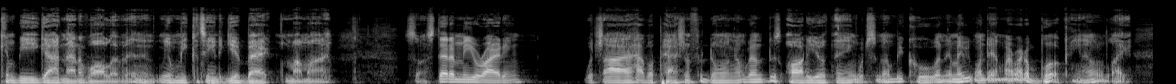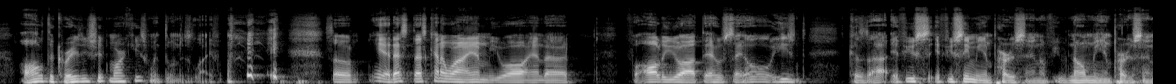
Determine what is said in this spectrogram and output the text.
can be gotten out of all of it, and you know, me continue to give back my mind. So instead of me writing, which I have a passion for doing. I'm going to do this audio thing, which is going to be cool. And then maybe one day I might write a book, you know, like all the crazy shit Marquise went through in his life. so yeah, that's, that's kind of where I am, you all. And, uh, for all of you out there who say, "Oh, he's," because uh, if you if you see me in person, if you know me in person,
